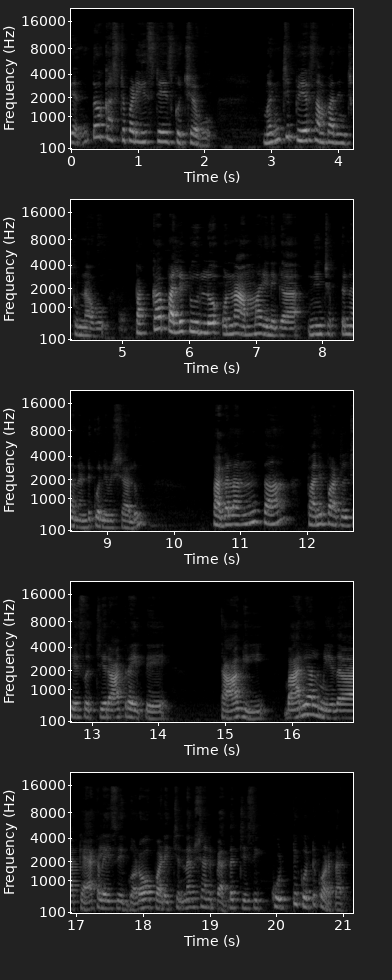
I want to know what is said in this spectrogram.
ఎంతో కష్టపడి ఈ స్టేజ్కి వచ్చావు. మంచి పేరు సంపాదించుకున్నావు. పక్కా పల్లెటూరులో ఉన్న అమ్మాయినిగా నేను చెప్తున్నానండి కొన్ని విషయాలు. పగలంతా పని పాటలు చేసి వచ్చి రాత్రి అయితే తాగి భార్యల మీద కేకలేసి గొడవ పడి చిన్న విషయాన్ని పెద్ద చేసి కొట్టి కొట్టి కొడతారు.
